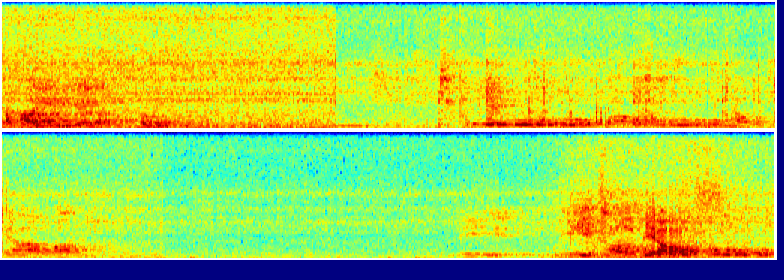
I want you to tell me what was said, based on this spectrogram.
打雨要打风。利物保护苗家旺，利利草表护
